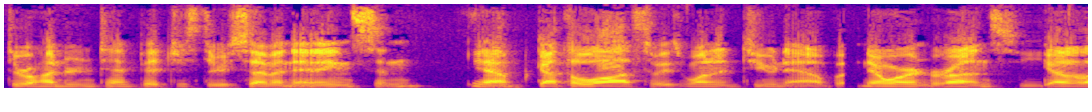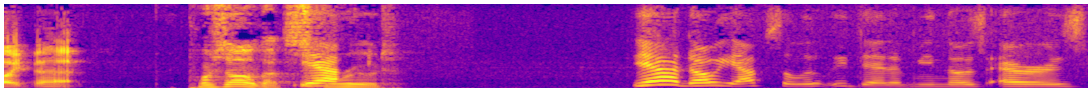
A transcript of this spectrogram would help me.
threw 110 pitches through seven innings, and you know got the loss. So he's one and two now, but no earned runs. You gotta like that. Porcello got Yeah. screwed. Yeah, no, he absolutely did. I mean, those errors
